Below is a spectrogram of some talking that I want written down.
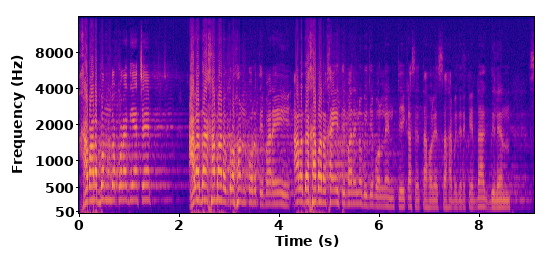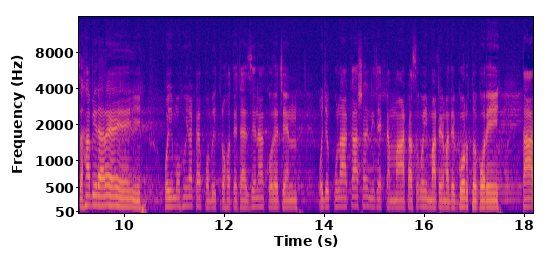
খাবার বন্ধ করে দিয়েছে। আলাদা খাবার গ্রহণ করতে পারে, আলাদা খাবার খাইতে পারে। নবীজি বললেন, ঠিক আছে, তাহলে সাহাবিদেরকে ডাক দিলেন। সাহাবিরা রে, ওই মহিলাটা পবিত্র হতে চায়, জেনা করেছেন। ওই যে কোলা আকাশের নিচে একটা মাঠ আছে, ওই মাঠের মাঝে গর্ত করে, তার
